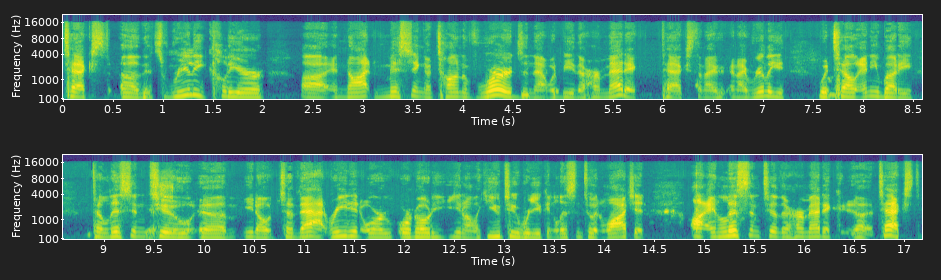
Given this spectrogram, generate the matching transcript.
text uh, that's really clear uh, and not missing a ton of words, and that would be the Hermetic text. And I and I really would tell anybody to listen Yes. to um, you know to that, read it, or or go to you know like YouTube where you can listen to it and watch it, uh, and listen to the Hermetic uh, text.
